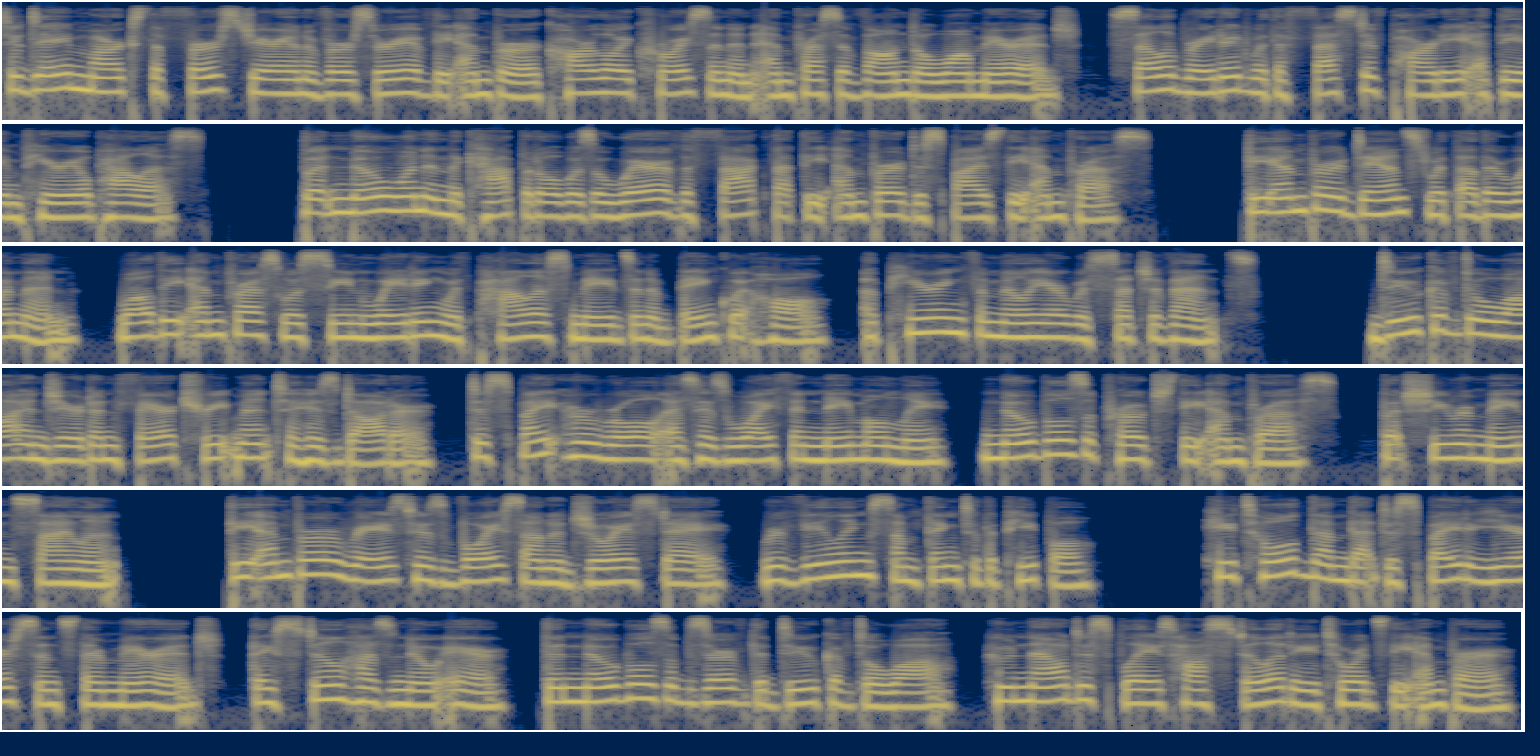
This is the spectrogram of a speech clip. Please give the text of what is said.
Today marks the first year anniversary of the Emperor Carloy Croissant and Empress Yvonne Valois marriage, celebrated with a festive party at the Imperial Palace. But no one in the capital was aware of the fact that the Emperor despised the Empress. The Emperor danced with other women, while the Empress was seen waiting with palace maids in a banquet hall, appearing familiar with such events. Duke of Valois endured unfair treatment to his daughter, despite her role as his wife in name only. Nobles approached the Empress, but she remained silent. The emperor raised his voice on a joyous day, revealing something to the people. He told them that despite a year since their marriage, they still has no heir. The nobles observed the Duke of Valois, who now displays hostility towards the emperor.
